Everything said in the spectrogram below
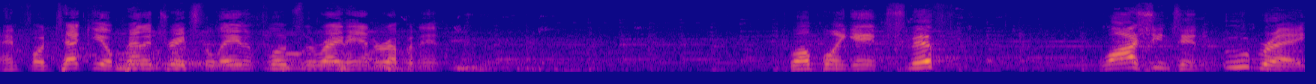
And Fontecchio penetrates the lane and floats the right hander up and in. 12 point game. Smith, Washington, Oubre,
